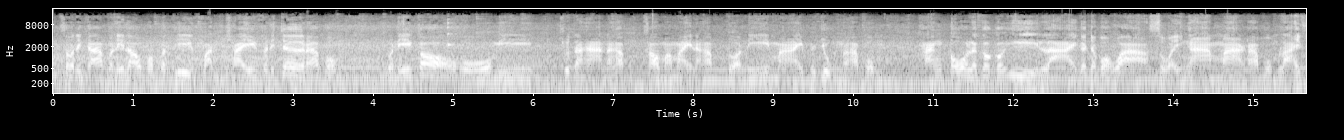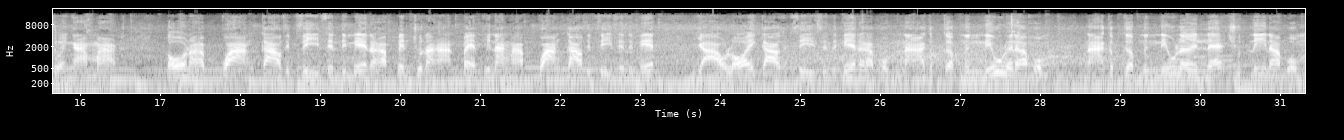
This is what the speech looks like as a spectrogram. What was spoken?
มสวัสดีครับ วันนี้เราพบกันที่ขวัญชัยเฟอร์นิเจอร์นะครับผม วันนี้ก็โอ้โหมีชุดอาหารนะครับ เข้ามาใหม่นะครับ ตัวนี้ไม้พยุงนะครับผม ทั้งโต๊ะแล้วก็เก้าอี้ลายก็จะบอกว่าสวยงามมากนะครับผมลายสวยงามมาก โต๊ะนะครับกว้าง 94 เซนติเมตรนะครับ เป็นชุดอาหาร 8 ที่นั่งนะครับ กว้าง 94 เซนติเมตรยาว 194 เซนติเมตรนะครับผม หนาเกือบเกือบ1นิ้วเลยนะครับผม หนาเกือบเกือบ1นิ้วเลย และชุดนี้นะครับผม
